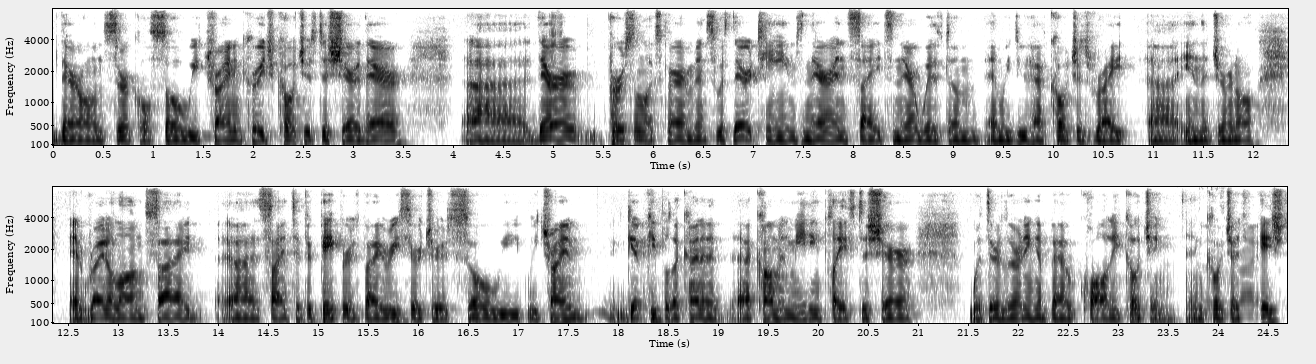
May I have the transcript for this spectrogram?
their own circle. So we try and encourage coaches to share their uh, their personal experiments with their teams and their insights and their wisdom. And we do have coaches write uh, in the journal right alongside uh, scientific papers by researchers. So we, we try and get people to kind of a common meeting place to share what they're learning about quality coaching and coach right. education.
